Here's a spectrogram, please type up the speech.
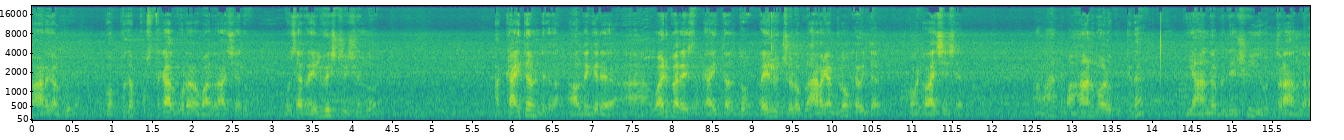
పాడగలరు గొప్పగా పుస్తకాలు కూడా వారు రాశారు. ఒకసారి రైల్వే స్టేషన్లో ఆ కాగితాలు ఉంటాయి కదా వాళ్ళ దగ్గర వాడి పారేసిన కాగితాలతో రైలు వచ్చే లోపల అరగంటలో కవిత ఒకటి రాసేశారు. అలాంటి మహానుభావుడు పుట్టిన ఈ ఆంధ్రప్రదేశ్ ఈ ఉత్తరాంధ్ర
